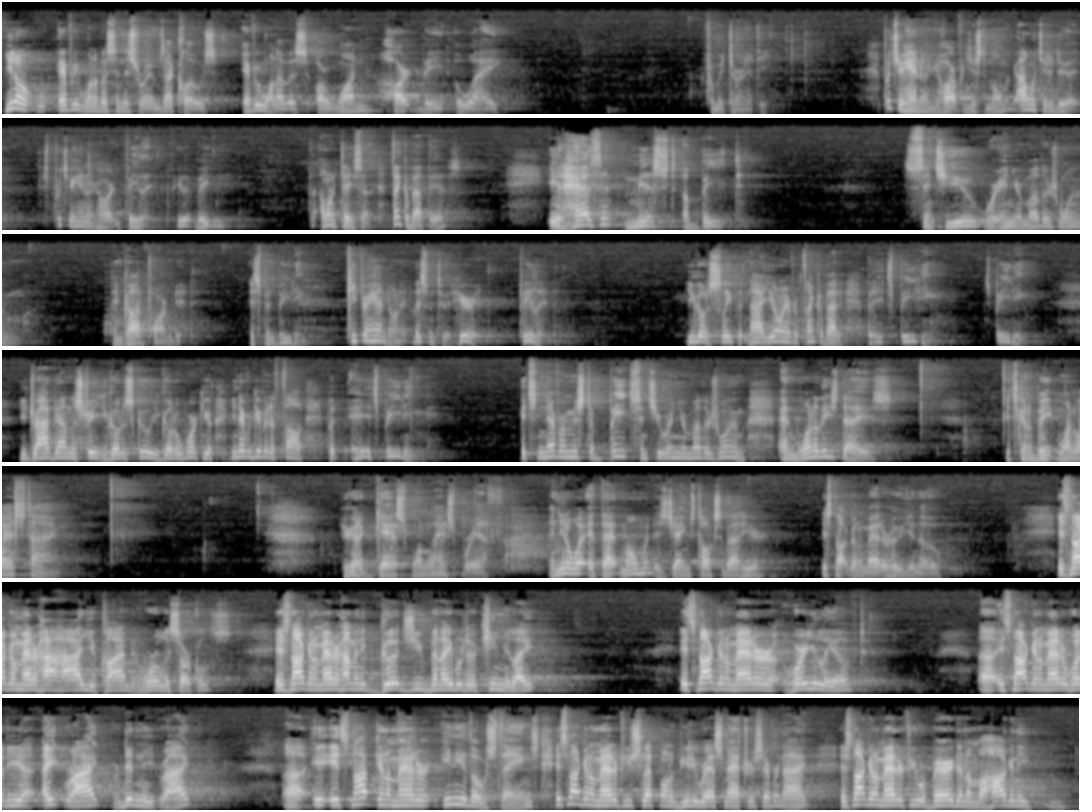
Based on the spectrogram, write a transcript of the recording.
You know, every one of us in this room, as I close, every one of us are one heartbeat away from eternity. Put your hand on your heart for just a moment. I want you to do it. Just put your hand on your heart and feel it. Feel it beating. I want to tell you something. Think about this. It hasn't missed a beat since you were in your mother's womb and God formed it. It's been beating. Keep your hand on it. Listen to it. Hear it. Feel it. You go to sleep at night, you don't ever think about it, but it's beating. It's beating. You drive down the street, you go to school, you go to work, you, you never give it a thought, but it's beating. It's never missed a beat since you were in your mother's womb. And one of these days, it's going to beat one last time. You're going to gasp one last breath. And you know what? At that moment, as James talks about here, it's not going to matter who you know. It's not going to matter how high you've climbed in worldly circles. It's not going to matter how many goods you've been able to accumulate. It's not going to matter where you lived. Uh, it's not going to matter whether you ate right or didn't eat right. Uh, it, it's not going to matter any of those things. It's not going to matter if you slept on a beauty rest mattress every night. It's not going to matter if you were buried in a mahogany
